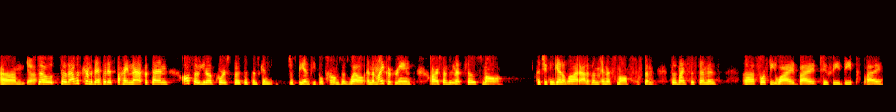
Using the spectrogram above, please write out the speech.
Um, yeah. So so that was kind of the impetus behind that. But then also, you know, of course, those systems can just be in people's homes as well. And the microgreens are something that's so small that you can get a lot out of them in a small system. So my system is uh, four feet wide by two feet deep by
